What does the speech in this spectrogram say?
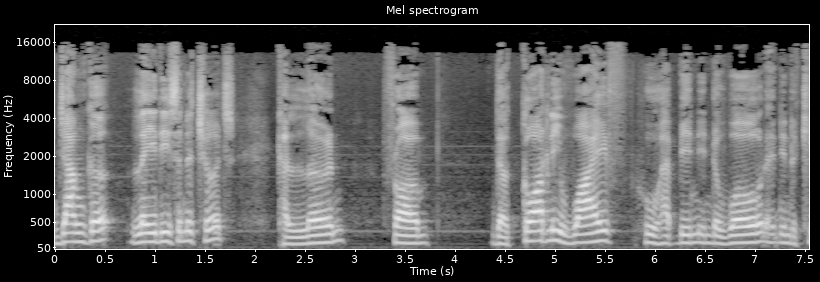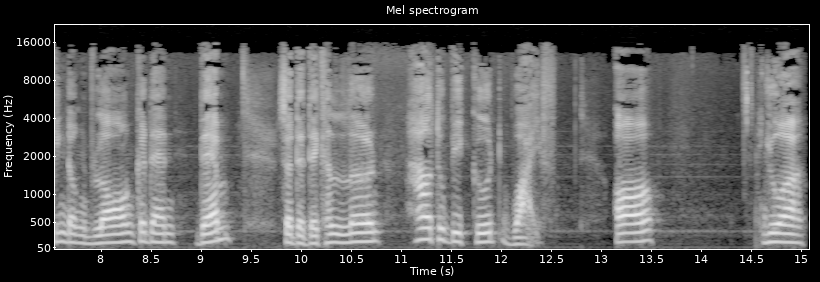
Younger ladies in the church can learn from the godly wife who have been in the world and in the kingdom longer than them so that they can learn how to be good wife or your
